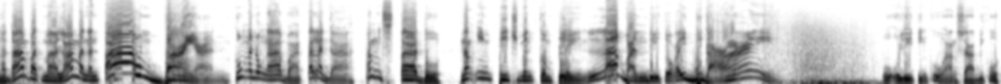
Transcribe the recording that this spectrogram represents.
na dapat malaman ng taong bayan kung ano nga ba talaga ang estado ng impeachment complaint laban dito kay Buday. Uulitin ko ang sabi ko,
